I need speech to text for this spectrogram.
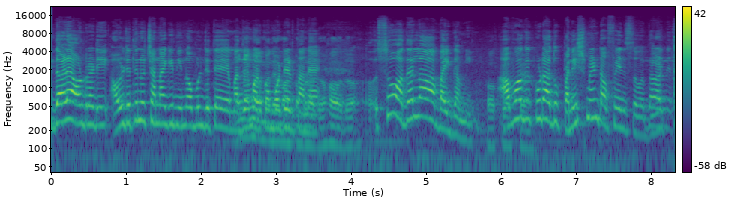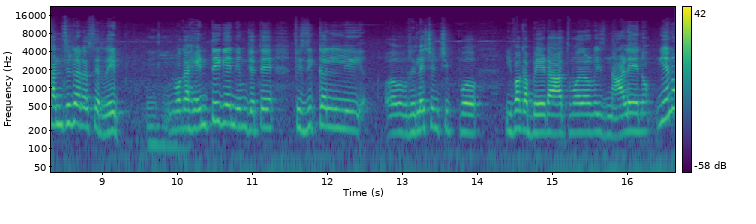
ಇದ್ದಾಳೆ ಆಲ್ರೆಡಿ ಅವಳ ಜೊತೆನೂ ಚೆನ್ನಾಗಿ ಇನ್ನೊಬ್ರ ಜೊತೆ ಮದ್ವೆ ಮಾಡ್ಕೊಂಡ್ಬಿಟ್ಟಿರ್ತಾನೆ ಹೌದು. ಸೊ ಅದೆಲ್ಲ ಬೈಗಮಿ ಅವಾಗ ಕೂಡ ಅದು punishment offence consider as a rape ಇವಾಗ ಹೆಂಡತಿಗೆ ನಿಮ್ಮ ಜೊತೆ ಫಿಸಿಕಲಿ ರಿಲೇಶನ್ಶಿಪ್ ಇವಾಗ ಬೇಡ ಅಥವಾ ನಾಳೆನೋ ಏನೋ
